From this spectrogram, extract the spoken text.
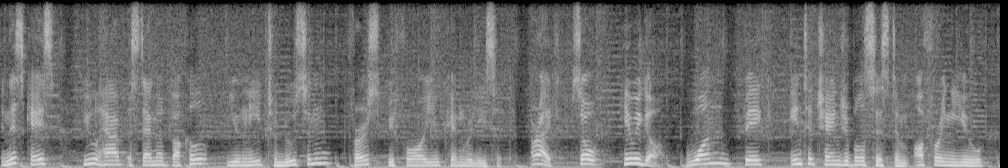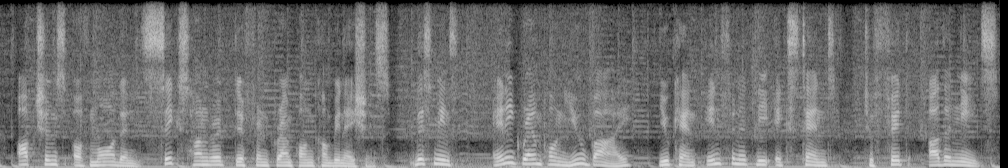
In this case, you have a standard buckle you need to loosen first before you can release it. Alright, so here we go. One big interchangeable system offering you options of more than 600 different crampon combinations. This means any crampon you buy, you can infinitely extend to fit other needs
